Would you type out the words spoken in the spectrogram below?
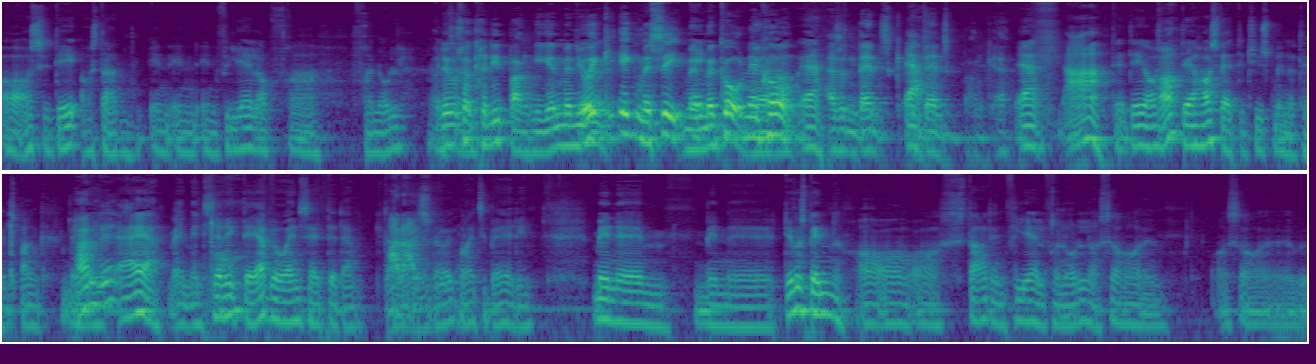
og også det at starte en, en, en filial op fra, fra nul. Og det er jo så kreditbanken igen, men jo ikke, ikke med C, men Ikke- med K. med. K, ja. Altså den dansk, Ja. den dansk bank, ja. Ja, ah, det, det, er også, Nå. det har også været det tyske mindretalsbank. Men, Har det det? Ja, ja, men, men slet ikke, da jeg blev ansat, der, der, der, Nej, nej, der var ikke meget tilbage af det. Men, øh, men øh, det var spændende at, at, at starte en filial fra nul, og så, øh, og så øh,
